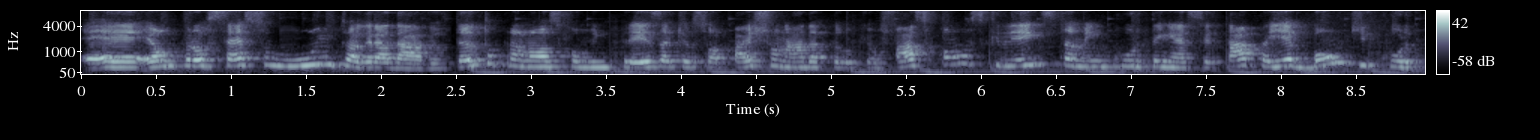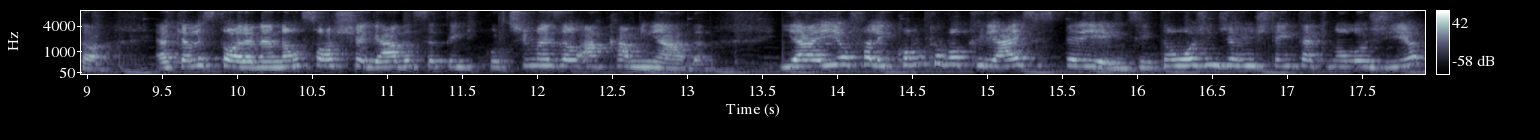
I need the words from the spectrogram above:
É, é, um processo muito agradável, tanto para nós como empresa, que eu sou apaixonada pelo que eu faço, como os clientes também curtem essa etapa, e é bom que curta. É aquela história, né? Não só a chegada você tem que curtir, mas a caminhada. E aí eu falei, como que eu vou criar essa experiência? Então, hoje em dia a gente tem tecnologia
